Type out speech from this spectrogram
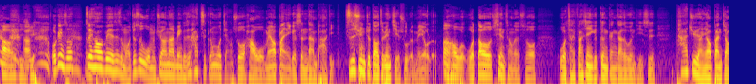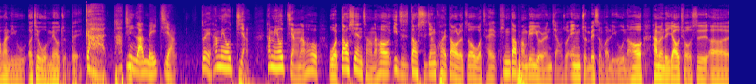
好，继续。我跟你说，最后背的是什么？就是我们去到那边，可是他只跟我讲说，好，我们要办一个圣诞 party，资讯就到这边结束了，没有了。然后我我到现场的时候，我才发现一个更尴尬的问题是，他居然要办交换礼物，而且我没有准备。干，他竟然没讲，对，他没有讲。他没有讲，然后我到现场，然后一直到时间快到了之后，我才听到旁边有人讲说：“哎，你准备什么礼物？”然后他们的要求是呃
